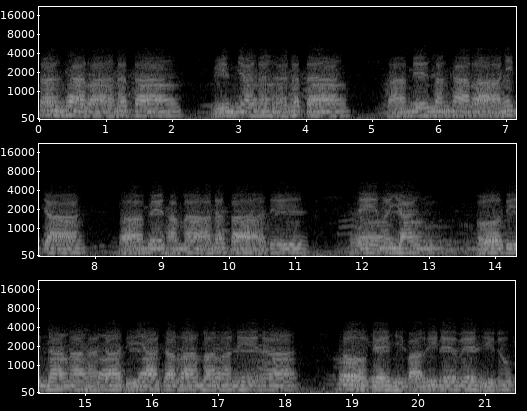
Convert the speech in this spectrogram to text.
สังขารานัตตา วิญญาณังอนัตตาสาเมสังขารานิจจา สาเมธรรมานัตตาติเนมยังโอตินานาหาจาติยาชารามารณีนาโตเกหิปาริเดเวหิดุเค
